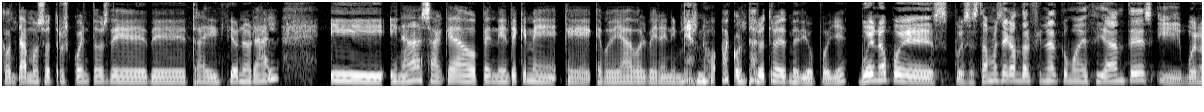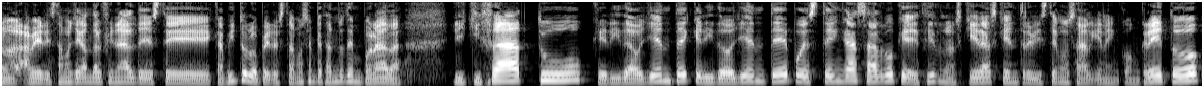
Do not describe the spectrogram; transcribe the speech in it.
contamos otros cuentos de, de tradición oral y, nada, se ha quedado pendiente que, me, que, voy a volver en invierno a contar otra vez medio polle. Bueno, pues, pues estamos llegando al final, como decía antes, y bueno, a ver, estamos llegando al final de este capítulo, pero estamos empezando temporada. Y quizá tú, querida oyente, querido oyente, pues tengas algo que decirnos, quieras que entrevistemos a alguien en concreto,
